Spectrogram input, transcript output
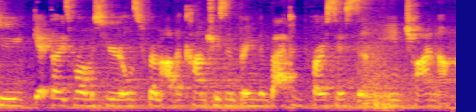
to get those raw materials from other countries and bring them back and process them in China.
